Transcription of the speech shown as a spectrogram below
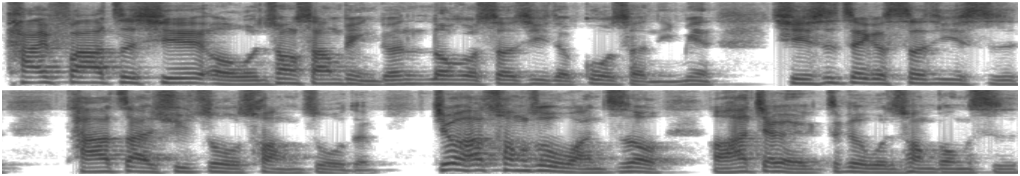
开发这些呃文创商品跟 logo 设计的过程里面，其实是这个设计师他在去做创作的。结果他创作完之后，哦，他交给这个文创公司，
